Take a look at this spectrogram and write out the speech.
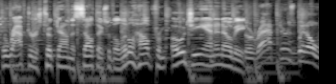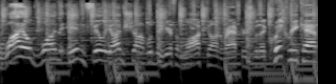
The Raptors took down the Celtics with a little help from OG Anunoby. The Raptors win a wild one in Philly. I'm Sean Woodley here from Locked On Raptors with a quick recap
